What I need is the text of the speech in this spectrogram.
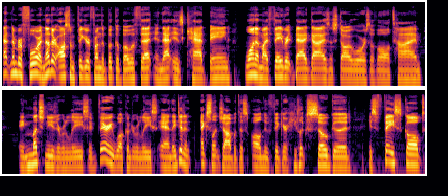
At number four, another awesome figure from the Book of Boba Fett, and that is Cad Bane, one of my favorite bad guys in Star Wars of all time a much needed release, a very welcomed release, and they did an excellent job with this all new figure. He looks so good. His face sculpt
